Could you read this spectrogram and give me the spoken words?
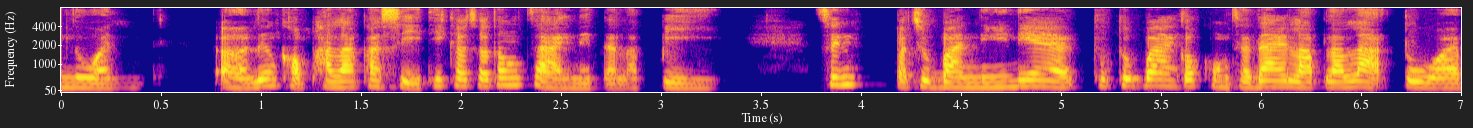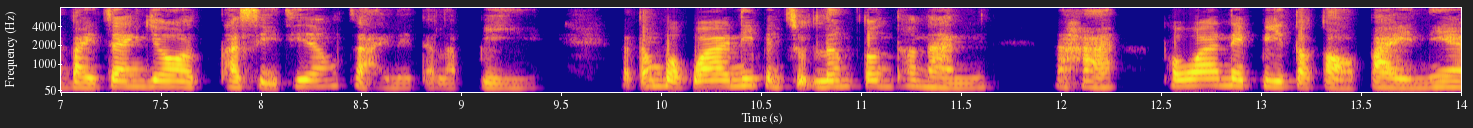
ำนวณเรื่องของภาระภาษีที่เขาจะต้องจ่ายในแต่ละปี ซึ่งปัจจุบันนี้เนี่ยทุกๆ บ้านก็คงจะได้รับล้วละตัวใบแจ้งยอดภาษีที่ต้องจ่ายในแต่ละปี แต่ต้องบอกว่านี่เป็นจุดเริ่มต้นเท่านั้นนะคะเพราะว่าในปีต่อๆไปเนี่ย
